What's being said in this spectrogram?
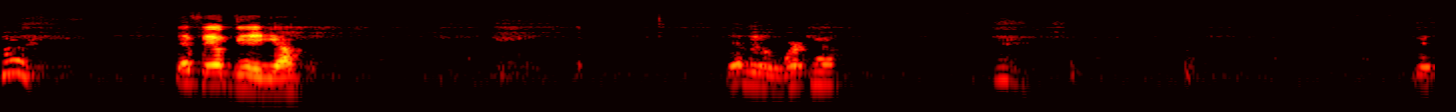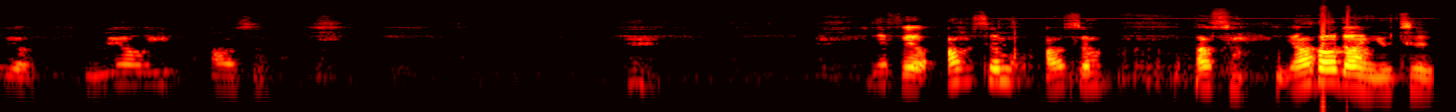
Whew. That felt good, y'all. That little workout. That felt really awesome. That feel awesome, awesome, awesome. Y'all hold on, YouTube.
